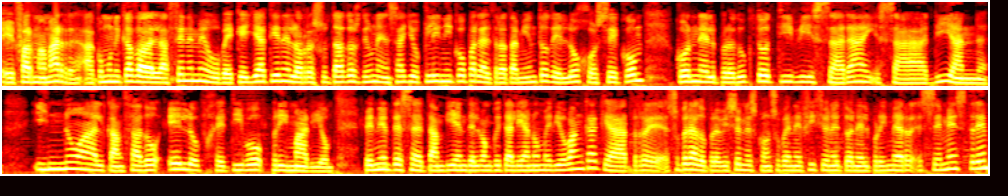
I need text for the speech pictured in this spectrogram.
Eh, Farmamar ha comunicado a la CNMV que ya tiene los resultados de un ensayo clínico para el tratamiento del ojo seco con el producto Tibisarian y no ha alcanzado el objetivo primario. Pendientes eh, también del banco italiano Mediobanca que ha superado previsiones con su beneficio neto en el primer semestre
